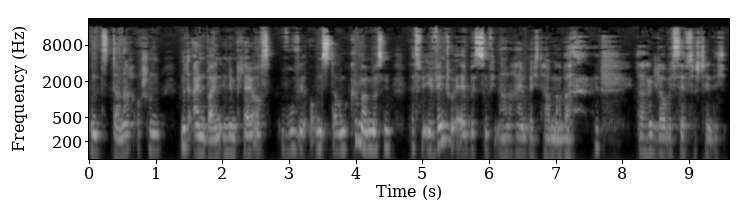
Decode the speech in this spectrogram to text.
und danach auch schon mit einem Bein in den Playoffs, wo wir uns darum kümmern müssen, dass wir eventuell bis zum Finale Heimrecht haben, aber daran glaube ich selbstverständlich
